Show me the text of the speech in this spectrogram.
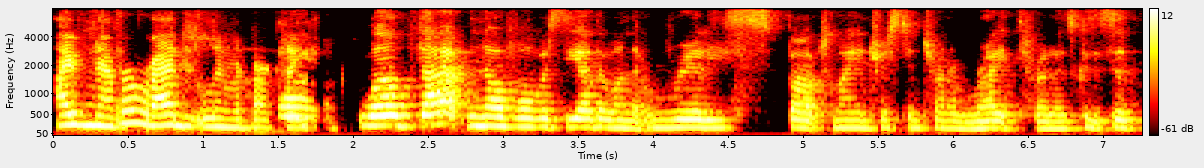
I've never read Linwood Barclay. Uh, well, that novel was the other one that really sparked my interest in trying to write thrillers because it's a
